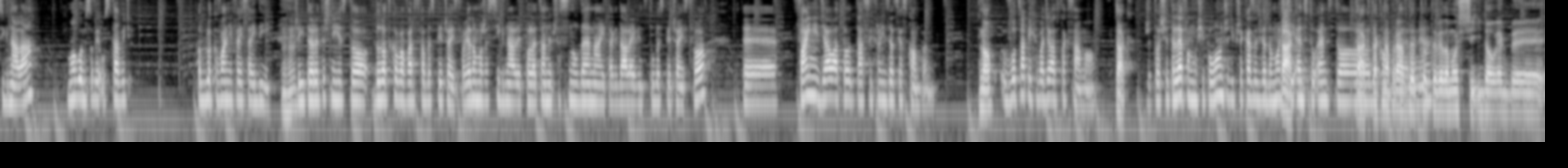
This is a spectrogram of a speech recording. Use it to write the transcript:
Signala, mogłem sobie ustawić odblokowanie Face ID, Mhm. czyli teoretycznie jest to dodatkowa warstwa bezpieczeństwa. Wiadomo, że Signal polecany przez Snowdena i tak dalej, więc tu bezpieczeństwo. E, Fajnie działa to ta synchronizacja z kompem. No, W WhatsAppie chyba działa to tak samo. tak. Że to się telefon musi połączyć i przekazać wiadomości Tak. end-to-end do Tak, do tak naprawdę to te wiadomości idą jakby.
